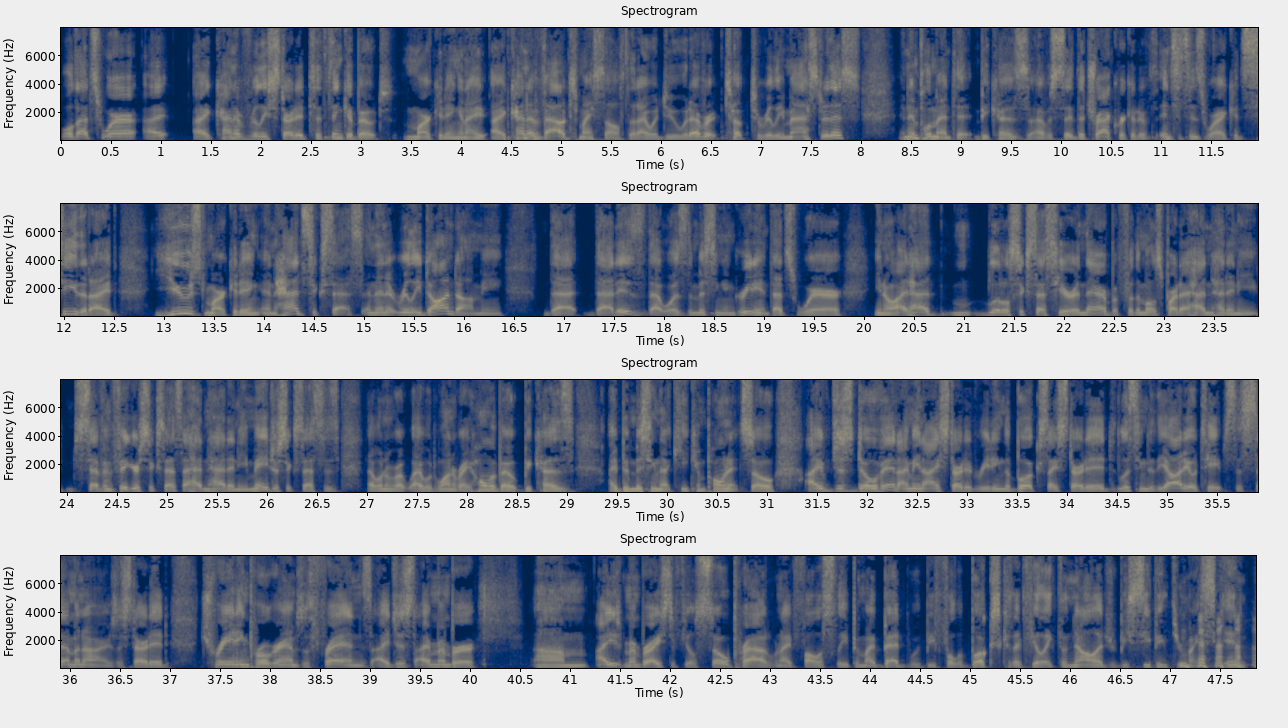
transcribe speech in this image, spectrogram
Well, that's where I, I kind of really started to think about marketing and I, I kind of vowed to myself that I would do whatever it took to really master this and implement it because I was the track record of instances where I could see that I'd used marketing and had success. And then it really dawned on me that that is that was the missing ingredient. That's where you know I'd had little success here and there, but for the most part, I hadn't had any seven figure success. I hadn't had any major successes that I would, I would want to write home about because I'd been missing that key component. So I just dove in. I mean, I started reading the books. I started listening to the audio tapes, the seminars. I started trading programs with friends. I just I remember um, I remember I used to feel so proud when I'd fall asleep and my bed would be full of books because I feel like the knowledge would be seeping through my skin.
